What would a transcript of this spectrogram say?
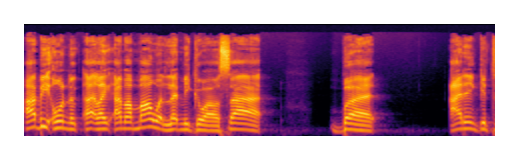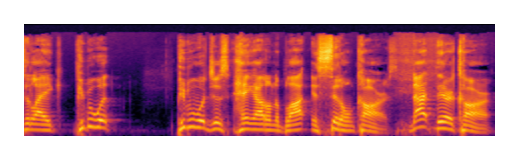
I'd be on the I, like my mom would let me go outside, but I didn't get to like people would people would just hang out on the block and sit on cars, not their car,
